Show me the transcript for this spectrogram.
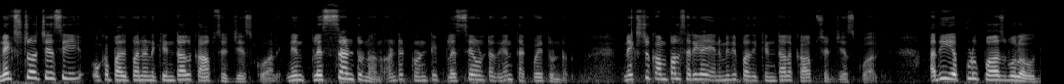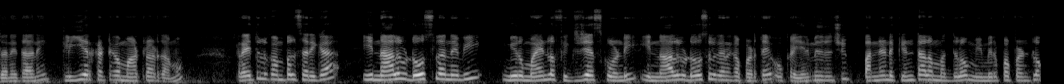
నెక్స్ట్ వచ్చేసి ఒక పది పన్నెండు క్వింటాలు కాప్ సెట్ చేసుకోవాలి. నేను ప్లస్ అంటున్నాను. అంటే ట్వంటీ ప్లస్సే ఉంటుంది కానీ తక్కువైతే ఉండదు. నెక్స్ట్ కంపల్సరీగా ఎనిమిది పది క్వింటాల కాప్ సెట్ చేసుకోవాలి. అది ఎప్పుడు పాసిబుల్ అవుద్ది అనే దాన్ని క్లియర్ కట్గా మాట్లాడదాము. రైతులు కంపల్సరిగా ఈ నాలుగు డోసులు అనేవి మీరు మైండ్లో ఫిక్స్ చేసుకోండి. ఈ నాలుగు డోసులు కనుక పడితే ఒక ఎనిమిది నుంచి పన్నెండు క్వింటాల మధ్యలో మీ మిరప పంటలో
